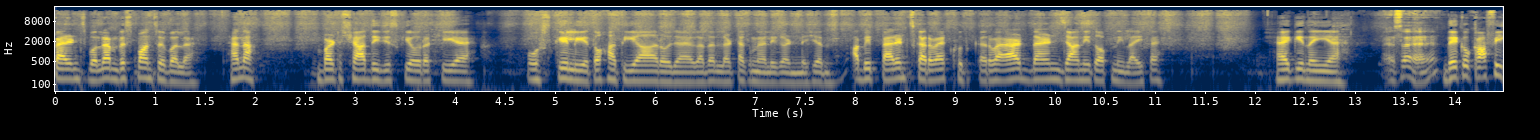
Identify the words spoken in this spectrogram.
पेरेंट्स बोल रहे हैं हम रिस्पॉन्सिबल है है ना बट शादी जिसकी हो रखी है उसके लिए तो हथियार हो जाएगा था लटकने वाली कंडीशन अभी पेरेंट्स करवाए खुद करवाए। एट द एंड जानी तो अपनी लाइफ है। है कि नहीं है? ऐसा है? देखो काफ़ी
